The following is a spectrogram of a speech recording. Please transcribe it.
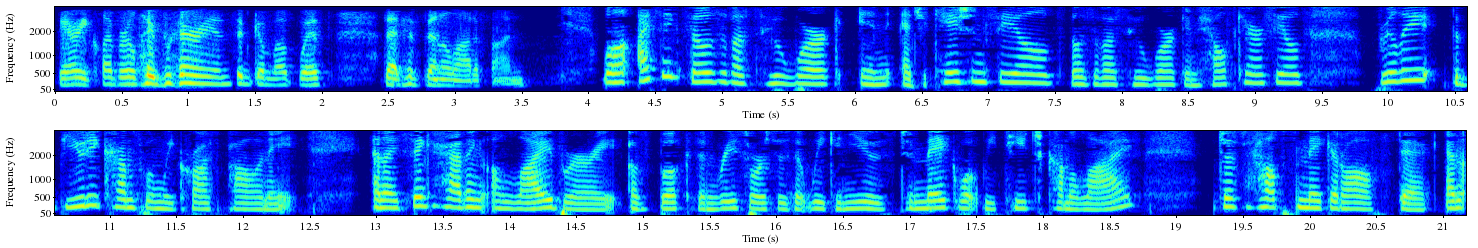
very clever librarians had come up with that have been a lot of fun. Well, I think those of us who work in education fields, those of us who work in healthcare fields, really the beauty comes when we cross pollinate. And I think having a library of books and resources that we can use to make what we teach come alive just helps make it all stick. And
